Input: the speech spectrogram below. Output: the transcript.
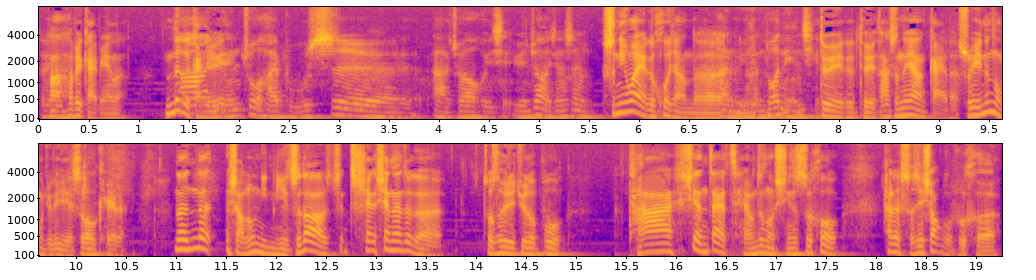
对。啊，它被改编了，那个感觉原著还不是啊，周耀辉写，原著好像是是另外一个获奖的，很很多年前。对对对，他是那样改的，所以那种我觉得也是 OK 的。那那小龙，你你知道现现现在这个周周的俱乐部，他现在采用这种形式后，它的实际效果如何？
